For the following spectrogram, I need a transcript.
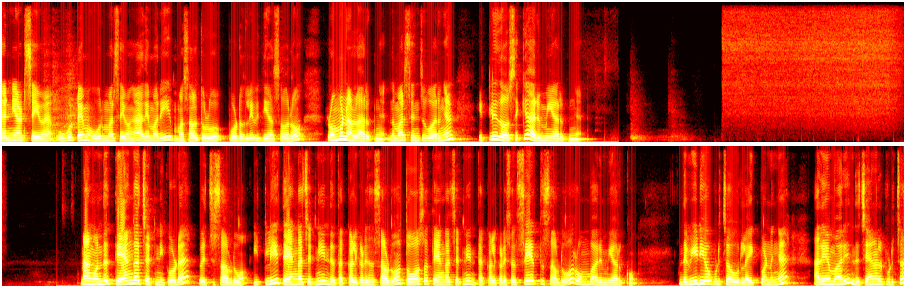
தண்ணியாட்டு செய்வேன். ஒவ்வொரு டைம் ஒவ்வொரு மாதிரி செய்வாங்க. அதே மாதிரி மசால் தூள் போடுறதுலேயும் வித்தியாசம் வரும். ரொம்ப நல்லா இருக்குங்க. இந்த மாதிரி செஞ்சு பாருங்கள் இட்லி தோசைக்கு அருமையாக இருக்குங்க. நாங்கள் வந்து தேங்காய் சட்னி கூட வச்சு சாப்பிடுவோம். இட்லி தேங்காய் சட்னி இந்த தக்காளி கடைசல் சாப்பிடுவோம். தோசை தேங்காய் சட்னி இந்த தக்காளி கடைசல் சேர்த்து சாப்பிடுவோம். ரொம்ப அருமையாக இருக்கும். இந்த வீடியோ பிடிச்சா ஒரு லைக் பண்ணுங்கள் அதே மாதிரி இந்த சேனல் பிடிச்சா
